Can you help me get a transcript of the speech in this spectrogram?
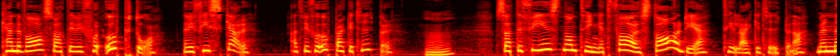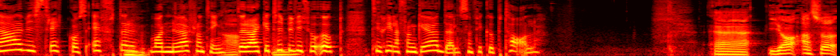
Kan det vara så att det vi får upp då, när vi fiskar, att vi får upp arketyper? Mm. Så att det finns någonting, ett förstadie till arketyperna. Men när vi sträcker oss efter mm. vad det nu är för någonting, ja. då är det arketyper mm. vi får upp, till skillnad från Gödel som fick upp tal. Eh, ja, alltså,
